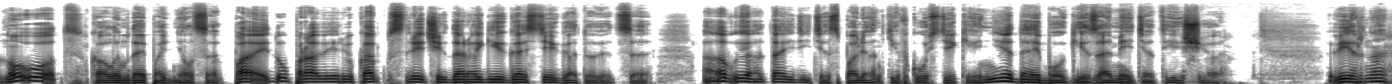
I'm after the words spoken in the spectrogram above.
«Ну вот», — Колымдай поднялся, — «пойду проверю, как встречи дорогих гостей готовятся. А вы отойдите с полянки в кустике, не дай боги заметят еще». Верно.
